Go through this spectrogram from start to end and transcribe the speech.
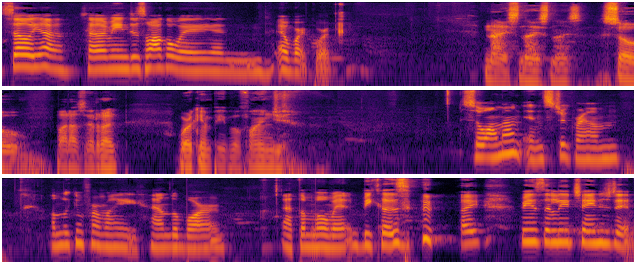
so yeah. So I mean, just walk away and and work, work. Nice, nice, nice. So, para cerrar, where can people find you? So I'm on Instagram. I'm looking for my handlebar at the moment because I recently changed it.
